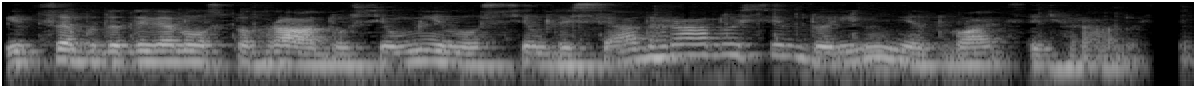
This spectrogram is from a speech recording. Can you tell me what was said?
І це буде 90 градусів мінус 70 градусів дорівнює 20 градусів.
